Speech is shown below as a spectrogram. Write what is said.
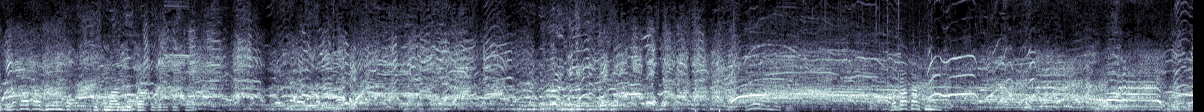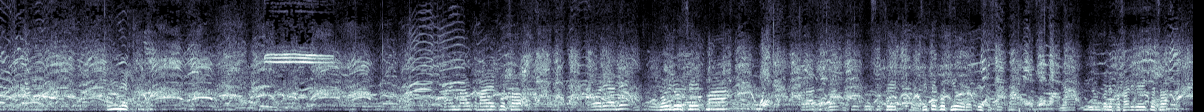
एक लगातार अङ्क कृष्णमाविले प्राप्त गरेको छ। लगातार एक। टाइम आउटमा आएको छ। पहिलो सेटमा पराजित भएको थियो दोस्रो सेट जितेको थियो र तेस्रो सेटमा यहाँ तिन अङ्कले पछाडि रहेको छ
